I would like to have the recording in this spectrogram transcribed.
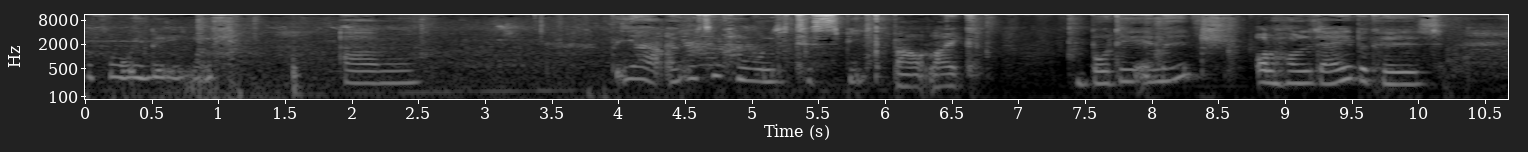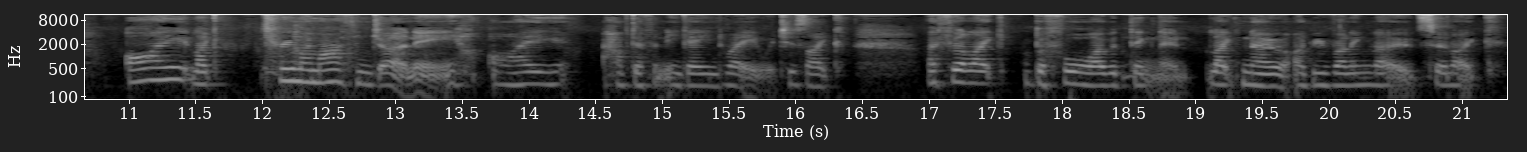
before we leave. Um, but yeah, I also kind of wanted to speak about like body image on holiday because I like through my marathon journey, I have definitely gained weight, which is like I feel like before I would think that like no, I'd be running loads, so like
